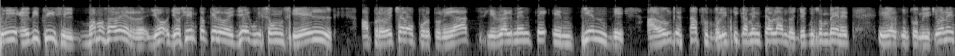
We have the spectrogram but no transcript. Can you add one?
Sí, es difícil. Vamos a ver, yo, yo siento que lo de Jewison, si él aprovecha la oportunidad, si realmente entiende a dónde está futbolísticamente hablando Jewison Bennett y de sus condiciones,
